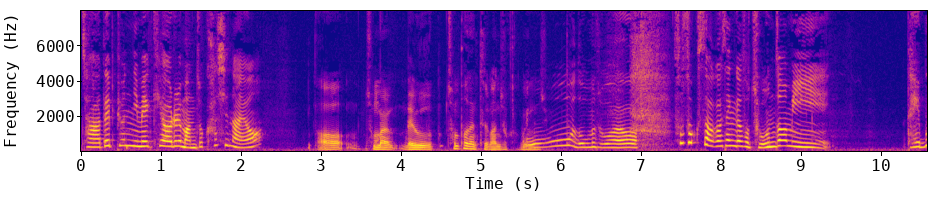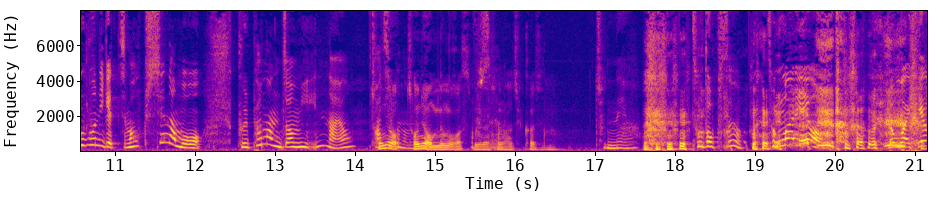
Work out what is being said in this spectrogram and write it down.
자, 대표님의 케어를 만족하시나요? 어 정말 매우 1000% 만족하고 있는 중. 오, 너무 좋아요. 소속사가 생겨서 좋은 점이 대부분이겠지만 혹시나 뭐 불편한 점이 있나요? 전혀 전혀? 없는 것 같습니다. 없어요. 저는 아직까지는. 좋네요. 저도 없어요. 정말이에요. 넘어갈게요.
